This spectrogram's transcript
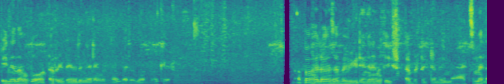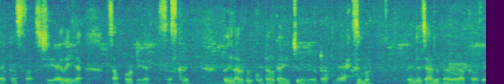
പിന്നെ നമുക്ക് ഓട്ടോ റിവ്യൂവിലും കാര്യങ്ങളൊക്കെ വരുന്നുണ്ട് ഓക്കെ അപ്പോൾ ഹലോ അപ്പോൾ വീഡിയോ നിങ്ങൾക്ക് ഇഷ്ടപ്പെട്ടിട്ടുണ്ടെങ്കിൽ മാക്സിമം എല്ലാവർക്കും ഷെയർ ചെയ്യുക സപ്പോർട്ട് ചെയ്യുക സബ്സ്ക്രൈബ് അപ്പോൾ എല്ലാവർക്കും കൂട്ടുകാർക്ക് അയച്ചു തരും കേട്ടോ. മാക്സിമം എന്റെ ചാനൽ ഫേവറാക്കാം ഓക്കെ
